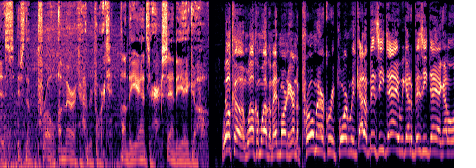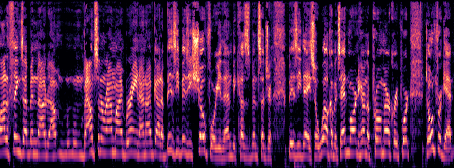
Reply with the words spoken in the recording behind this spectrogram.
This is the Pro America Report on The Answer San Diego. Welcome, welcome, welcome. Ed Martin here on the Pro America Report. We've got a busy day. We got a busy day. I got a lot of things I've been uh, uh, bouncing around my brain, and I've got a busy, busy show for you then because it's been such a busy day. So welcome. It's Ed Martin here on the Pro America Report. Don't forget,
